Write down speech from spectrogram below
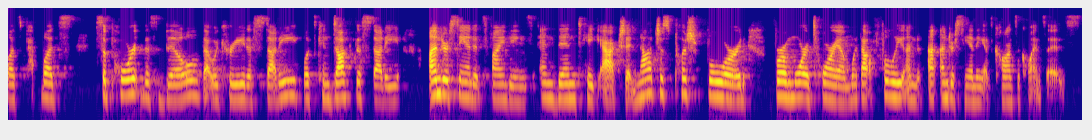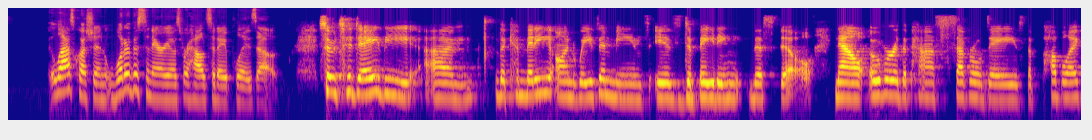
Let's let's support this bill that would create a study. Let's conduct the study, understand its findings, and then take action. Not just push forward for a moratorium without fully un- understanding its consequences. Last question: What are the scenarios for how today plays out? So today, the um, the Committee on Ways and Means is debating this bill. Now, over the past several days, the public,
